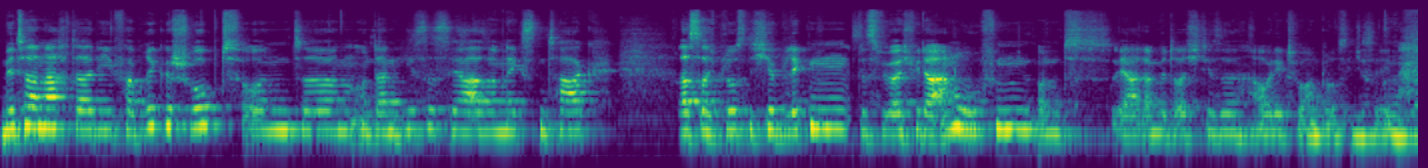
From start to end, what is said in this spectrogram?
Mitternacht da die Fabrik geschrubbt und, ähm, und dann hieß es ja, also am nächsten Tag Lasst euch bloß nicht hier blicken, bis wir euch wieder anrufen und ja, damit euch diese Auditoren bloß nicht sehen.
